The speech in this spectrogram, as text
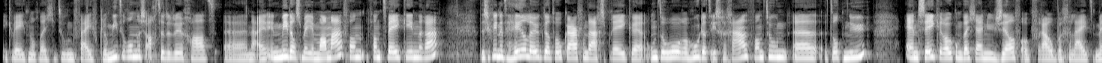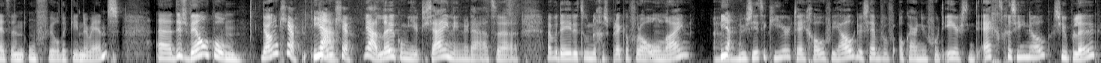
Ik weet nog dat je toen vijf kilometerrondes achter de rug had. Uh, nou, inmiddels ben je mama van, van twee kinderen. Dus ik vind het heel leuk dat we elkaar vandaag spreken om te horen hoe dat is gegaan van toen tot nu. En zeker ook omdat jij nu zelf ook vrouwen begeleidt met een onvervulde kinderwens. Uh, dus welkom. Dank je. Ja. Dank je. Ja, leuk om hier te zijn, inderdaad. Uh, we deden toen de gesprekken vooral online. Uh, ja. Nu zit ik hier tegenover jou, dus hebben we elkaar nu voor het eerst in het echt gezien ook. Superleuk.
